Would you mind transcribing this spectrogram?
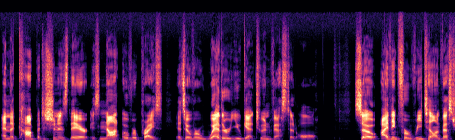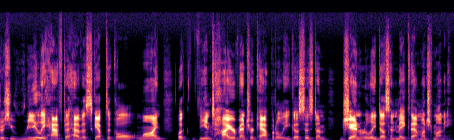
And the competition is there is not over price, it's over whether you get to invest at all. So I think for retail investors, you really have to have a skeptical line. Look, the entire venture capital ecosystem generally doesn't make that much money.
